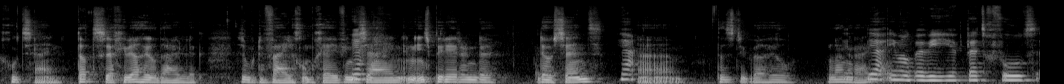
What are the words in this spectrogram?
goed zijn? Dat zeg je wel heel duidelijk. Dus het moet een veilige omgeving Ja. zijn, een inspirerende docent. Ja. Ehm, dat is natuurlijk wel heel belangrijk. Ja, iemand bij wie je prettig voelt.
